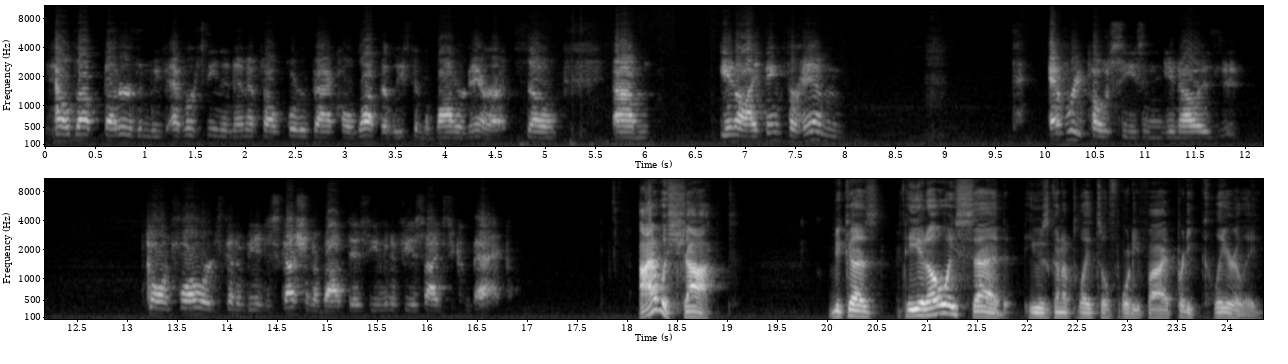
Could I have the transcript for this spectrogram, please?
held up better than we've ever seen an NFL quarterback hold up, at least in the modern era. So, um, you know, I think for him, every postseason, you know, going forward is going to be a discussion about this, even if he decides to come back. I was shocked because he had always said he was going to play till 45 pretty clearly.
